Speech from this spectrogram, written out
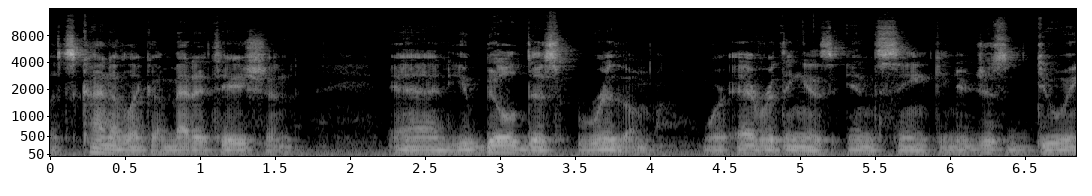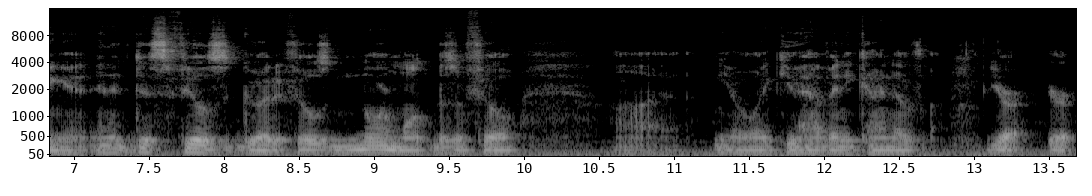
it's kind of like a meditation and you build this rhythm where everything is in sync and you're just doing it and it just feels good it feels normal it doesn't feel uh, you know like you have any kind of you're you're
